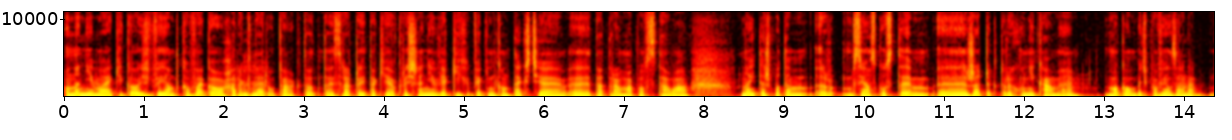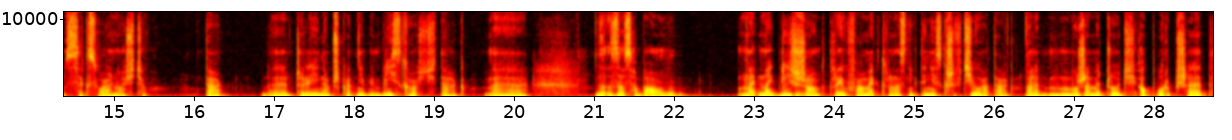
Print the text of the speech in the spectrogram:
ona nie ma jakiegoś wyjątkowego charakteru, mhm. tak? To, to jest raczej takie określenie, w, jakich, w jakim kontekście y, ta trauma powstała. No i też potem w związku z tym y, rzeczy, których unikamy, mogą być powiązane z seksualnością, tak? Y, czyli na przykład, nie wiem, bliskość, tak? Z, z osobą, naj, najbliższą, Mhm. której ufamy, która nas nigdy nie skrzywdziła, tak? Ale możemy czuć opór przed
